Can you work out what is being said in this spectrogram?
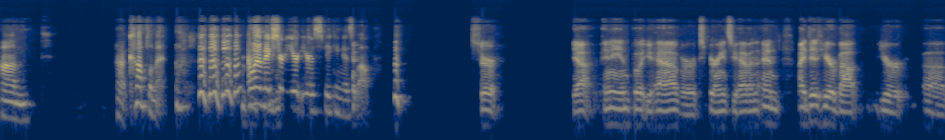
um, uh, compliment. I want to make sure you're, you're speaking as well. Sure. Yeah, any input you have or experience you have. And, and I did hear about your uh,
